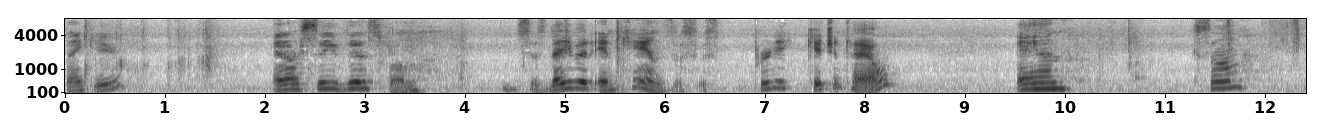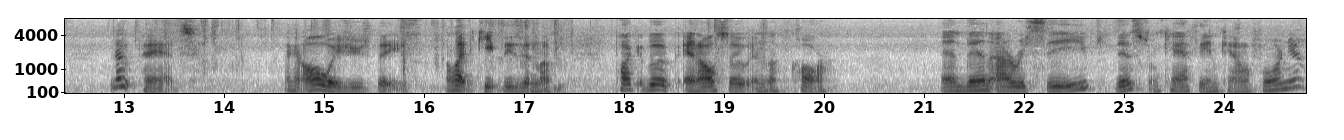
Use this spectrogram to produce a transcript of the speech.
Thank you. And I received this from, it says David in Kansas. This pretty kitchen towel. And some notepads. I can always use these. I like to keep these in my pocketbook and also in the car. And then I received this from Kathy in California.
